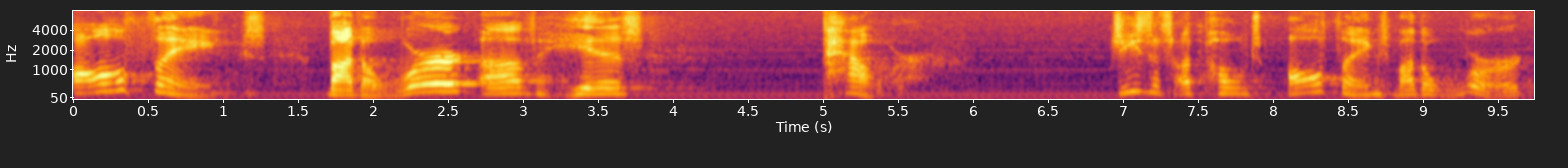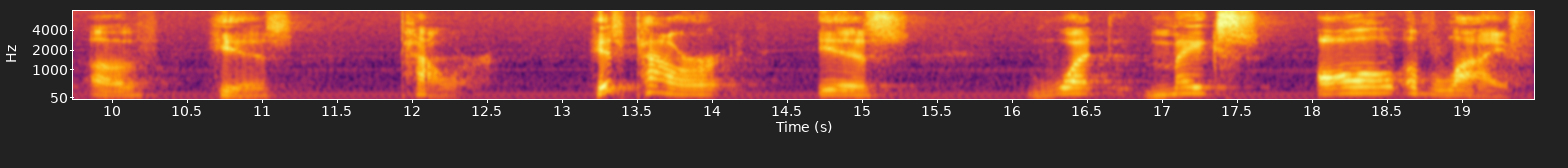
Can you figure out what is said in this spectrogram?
all things by the word of his power. Jesus upholds all things by the word of his power. His power is what makes all of life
